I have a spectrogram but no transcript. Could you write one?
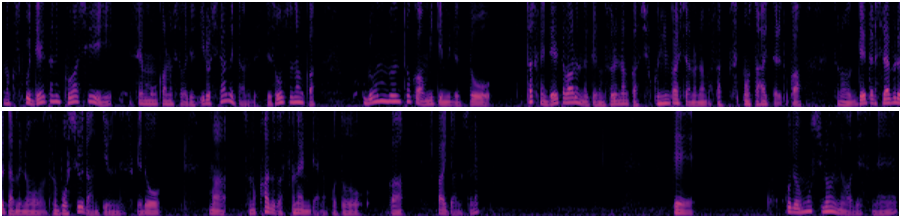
ー、なんかすごいデータに詳しい専門家の人がいろいろ調べたんです。で、そうするとなんか、論文とかを見てみると、確かにデータはあるんだけども、それなんか食品会社のなんかサスポンサー入ってたりとか、そのデータで調べるためのその募集団っていうんですけど、まあ、その数が少ないみたいなことが書いてあるんですよね。で、ここで面白いのがですね、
